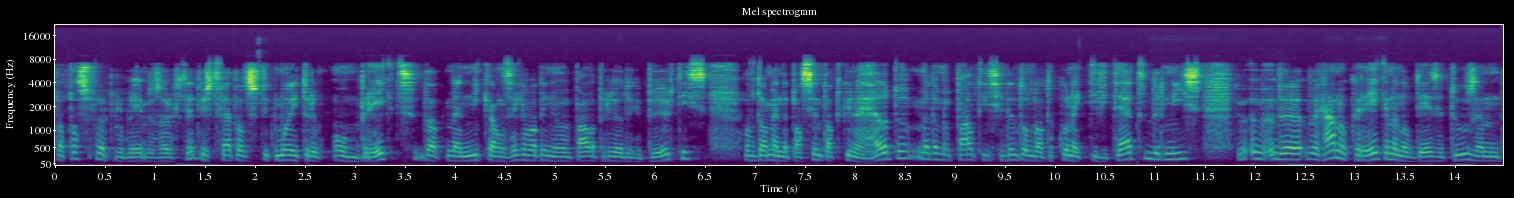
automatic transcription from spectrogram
dat dat voor problemen zorgt. Hè. Dus het feit dat een stuk monitoring ontbreekt, dat men niet kan zeggen wat in een bepaalde periode gebeurd is, of dat men de patiënt kunnen helpen met een bepaald incident, omdat de connectiviteit er niet is. We, we gaan ook rekenen op deze tools. En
